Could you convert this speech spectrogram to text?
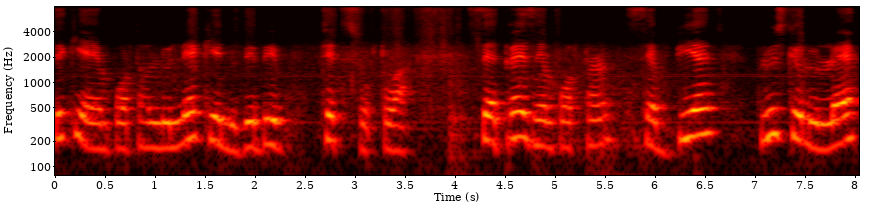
Ce qui est important, le lait que le bébé tête sur toi, c'est très important. C'est bien plus que le lait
